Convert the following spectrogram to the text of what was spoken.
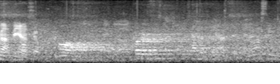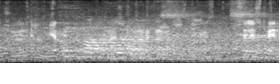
Gracias. El hierro, eso es la ventana. Es el Spen.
